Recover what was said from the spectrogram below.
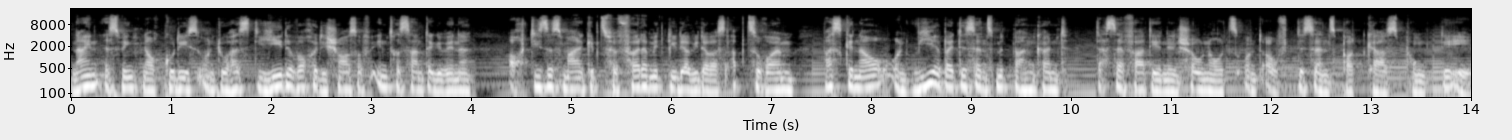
Nein, es winken auch Goodies und du hast jede Woche die Chance auf interessante Gewinne. Auch dieses Mal gibt es für Fördermitglieder wieder was abzuräumen. Was genau und wie ihr bei Dissens mitmachen könnt, das erfahrt ihr in den Show Notes und auf dissenspodcast.de.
